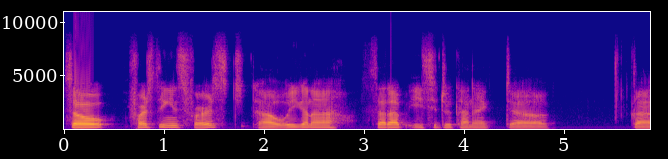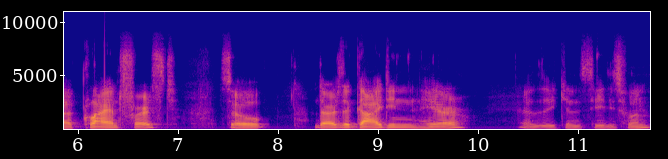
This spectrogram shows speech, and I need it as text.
So first thing is first uh, we're gonna set up EC2 Connect uh, client first. So there's a guide in here as you can see this one.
